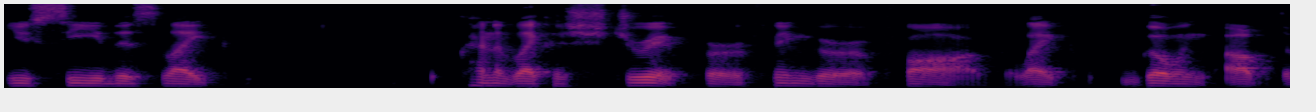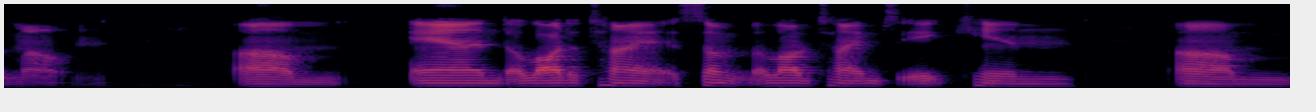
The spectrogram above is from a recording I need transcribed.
you see this like kind of like a strip or a finger of fog like going up the mountain um and a lot of times some a lot of times it can um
